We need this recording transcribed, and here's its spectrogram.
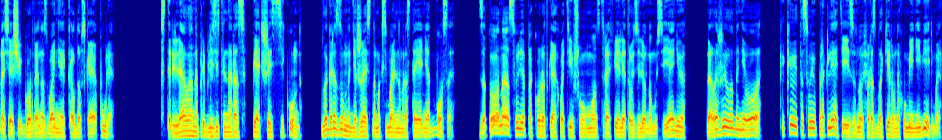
носящих гордое название «колдовская пуля». Стреляла она приблизительно раз в 5-6 секунд, благоразумно держась на максимальном расстоянии от босса. Зато она, судя по коротко охватившему монстра фиолетово-зеленому сиянию, наложила на него какое-то свое проклятие из вновь разблокированных умений ведьмы.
